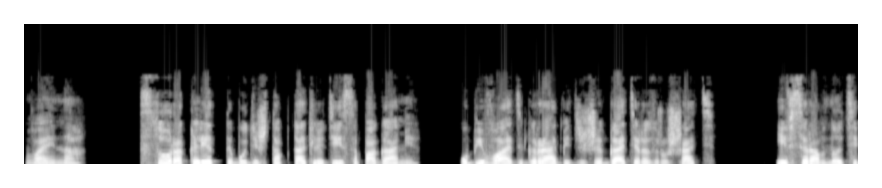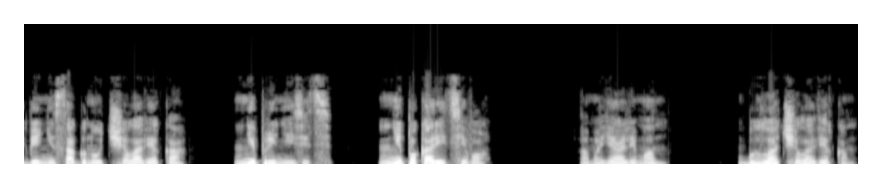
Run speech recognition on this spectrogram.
Война. Сорок лет ты будешь топтать людей сапогами, убивать, грабить, сжигать и разрушать, и все равно тебе не согнуть человека, не принизить, не покорить его. А моя Алиман была человеком.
